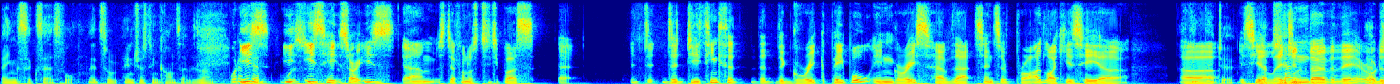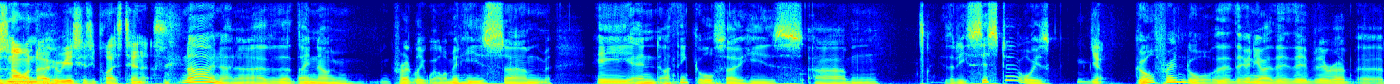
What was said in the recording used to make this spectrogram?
being successful. It's an interesting concept, isn't it? What Is, about- is is he sorry? Is um, Stefanos Tsitsipas? Uh, d- d- do you think that, that the Greek people in Greece have that sense of pride? Like, is he a uh, is he a Absolutely. legend over there, or does no one know who he is because he plays tennis? No, no, no, no. They know him incredibly well. I mean, he's um, he and I think also his um, is it his sister or his yeah. girlfriend or anyway they're, they're, they're a, a,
